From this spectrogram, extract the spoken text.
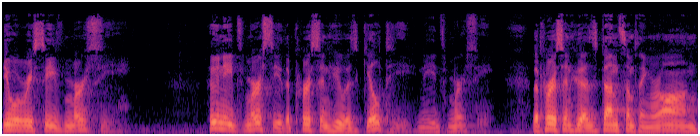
You will receive mercy. Who needs mercy? The person who is guilty needs mercy. The person who has done something wrong,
